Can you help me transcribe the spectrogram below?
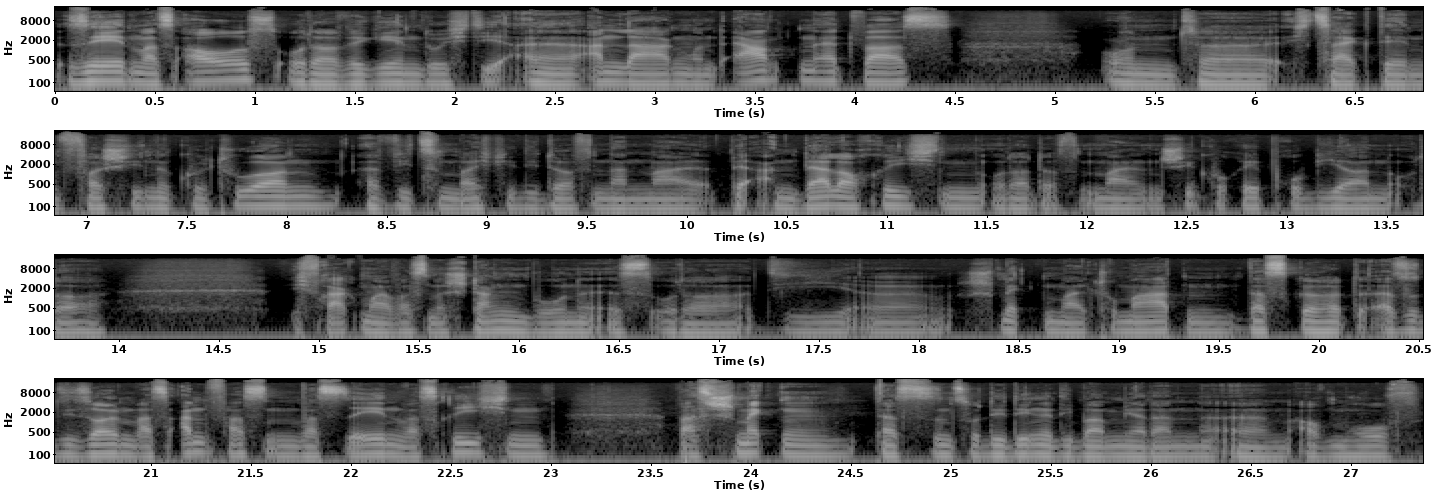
sehen was aus oder wir gehen durch die äh, Anlagen und ernten etwas. Und äh, ich zeige denen verschiedene Kulturen, äh, wie zum Beispiel, die dürfen dann mal an Bärlauch riechen oder dürfen mal ein Chicorée probieren oder ich frage mal, was eine Stangenbohne ist oder die äh, schmecken mal Tomaten. Das gehört, also die sollen was anfassen, was sehen, was riechen, was schmecken. Das sind so die Dinge, die bei mir dann ähm, auf dem Hof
